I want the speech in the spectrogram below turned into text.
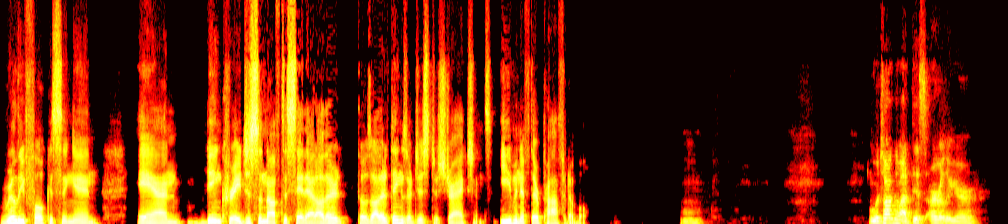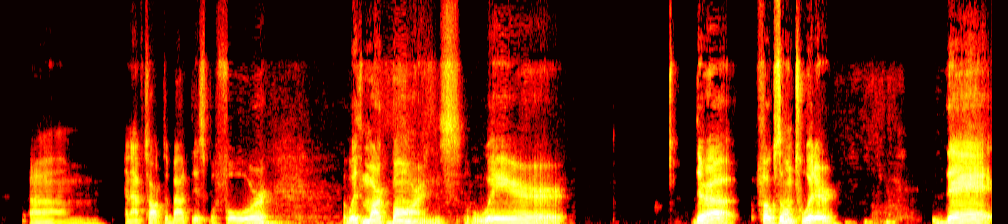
really focusing in and being courageous enough to say that other those other things are just distractions even if they're profitable mm. we were talking about this earlier um, and i've talked about this before with mark barnes where there are folks on twitter that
